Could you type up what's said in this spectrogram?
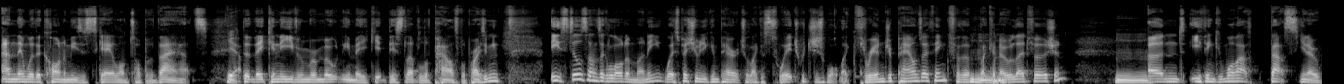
And then with economies of scale on top of that, Yeah. that they can even remotely make it this level of palatable price. I mean, it still sounds like a lot of money, especially when you compare it to like a Switch, which is what like three hundred pounds, I think, for the like an Hmm. OLED version. And you're thinking, well, that's that's you know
